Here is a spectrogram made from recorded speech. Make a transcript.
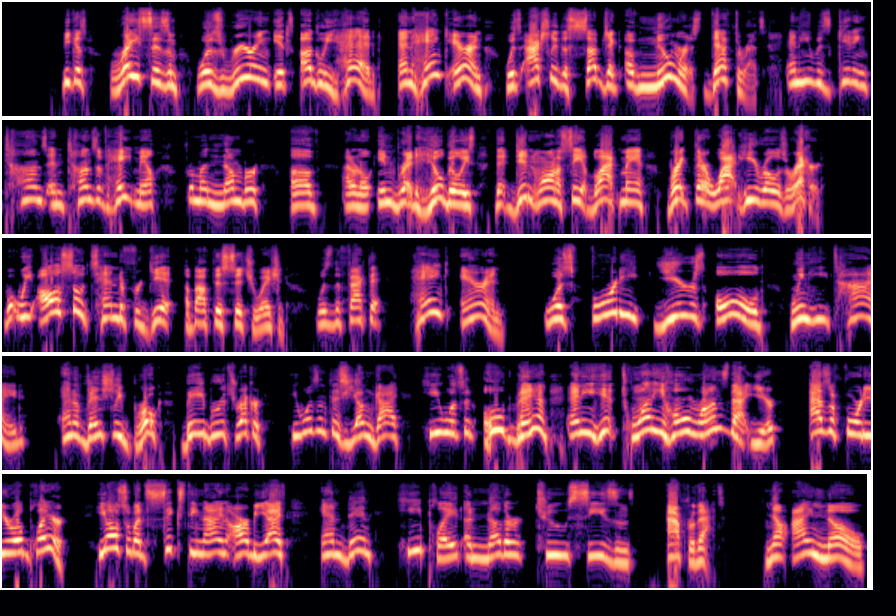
Because racism was rearing its ugly head, and Hank Aaron was actually the subject of numerous death threats, and he was getting tons and tons of hate mail from a number of, I don't know, inbred hillbillies that didn't want to see a black man break their white hero's record. What we also tend to forget about this situation was the fact that Hank Aaron was 40 years old when he tied and eventually broke Babe Ruth's record. He wasn't this young guy. He was an old man and he hit 20 home runs that year as a 40 year old player. He also had 69 RBIs and then he played another two seasons after that. Now I know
